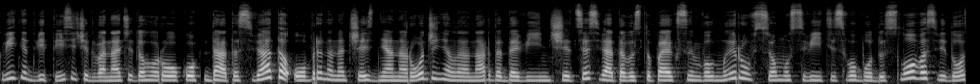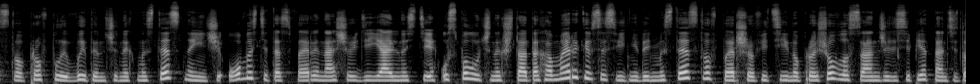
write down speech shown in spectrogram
квітня 2012 року. Дата свята обрана на честь дня народження Леонардо да Вінчі. Це свято виступає як символ миру у всьому світі, свободи слова, свідоцтво про вплив витончених мистецтв на інші області та сфери нашої діяльності. У Сполучених Штатах Америки Всесвітній день мистецтва вперше офіційно пройшов в Лос-Анджелесі 15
